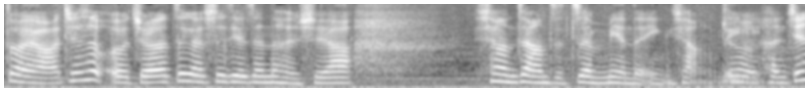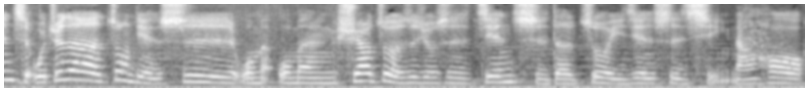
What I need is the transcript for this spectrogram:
对啊，其实我觉得这个世界真的很需要像这样子正面的影响力就。很坚持。我觉得重点是我们我们需要做的事就是坚持的做一件事情，然后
